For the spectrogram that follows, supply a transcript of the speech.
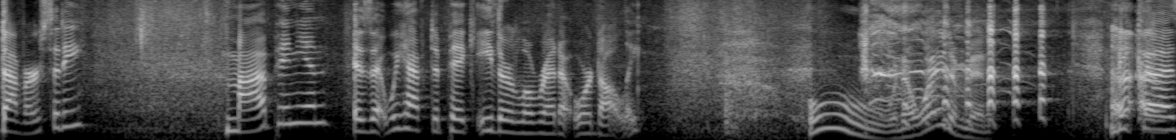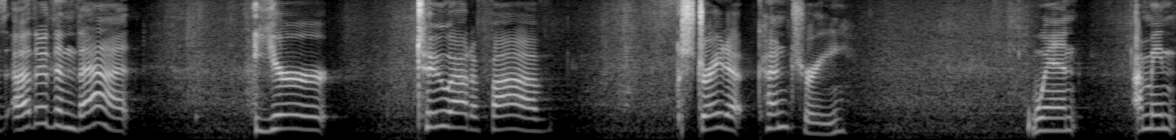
diversity. My opinion is that we have to pick either Loretta or Dolly. ooh, now wait a minute. Because other than that, you're two out of five straight up country. When, I mean,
